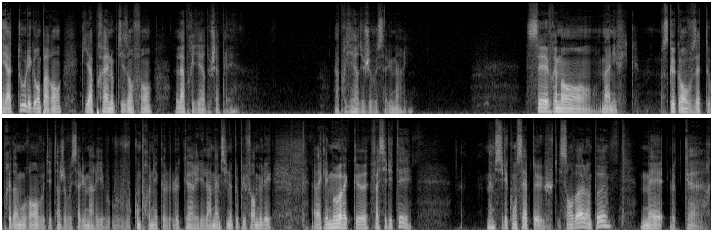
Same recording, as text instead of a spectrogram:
et à tous les grands-parents qui apprennent aux petits-enfants la prière du chapelet, la prière du Je vous salue Marie. C'est vraiment magnifique. Parce que quand vous êtes auprès d'un mourant, vous dites un Je vous salue Marie, vous, comprenez que le, cœur, il est là, même s'il ne peut plus formuler avec les mots avec euh, facilité. Même si les concepts, euh, s'envolent un peu, mais le cœur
